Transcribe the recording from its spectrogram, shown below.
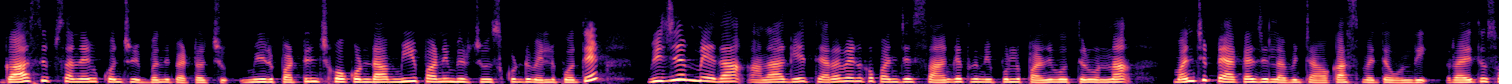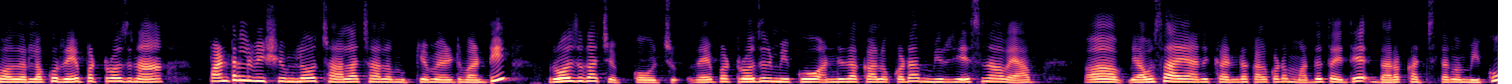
గాసిప్స్ అనేవి కొంచెం ఇబ్బంది పెట్టొచ్చు. మీరు పట్టించుకోకుండా మీ పని మీరు చూసుకుంటూ వెళ్ళిపోతే విజయం మీద అలాగే తెర వెనుక పనిచేసే సాంకేతిక నిపుణులు పని ఒత్తిడి ఉన్న మంచి ప్యాకేజీలు లభించే అవకాశం అయితే ఉంది. రైతు సోదరులకు రేపటి రోజున పంటల విషయంలో చాలా చాలా ముఖ్యమైనటువంటి రోజుగా చెప్పుకోవచ్చు. రేపటి రోజున మీకు అన్ని రకాలు కూడా మీరు చేసిన వ్యాప్ వ్యవసాయానికి అన్ని రకాలు కూడా మద్దతు అయితే ధర ఖచ్చితంగా మీకు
